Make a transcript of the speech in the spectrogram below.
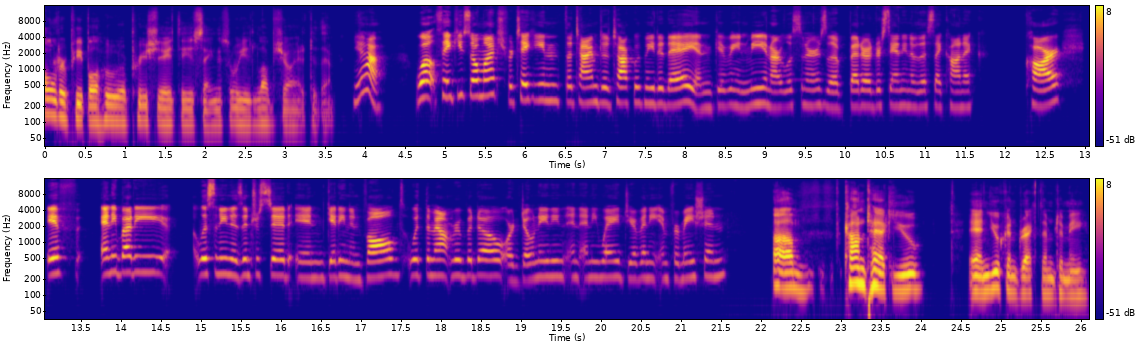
older people who appreciate these things, we love showing it to them. Yeah. Well, thank you so much for taking the time to talk with me today and giving me and our listeners a better understanding of this iconic car. If anybody listening is interested in getting involved with the Mount Rubidoux or donating in any way, do you have any information? um, contact you, and you can direct them to me,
